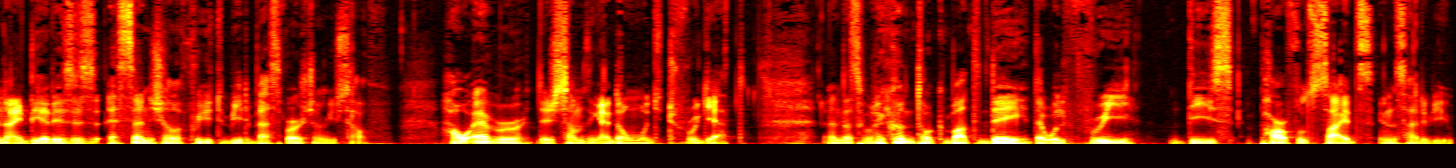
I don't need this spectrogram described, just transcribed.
an idea. This is essential for you to be the best version of yourself. However, there's something I don't want you to forget, and that's what I'm going to talk about today. That will free these powerful sides inside of you.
